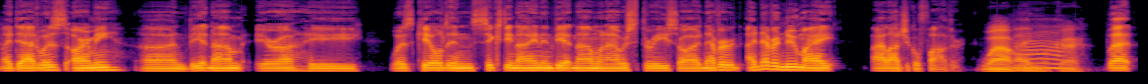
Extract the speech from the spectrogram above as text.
My dad was Army uh, in Vietnam era. He was killed in '69 in Vietnam when I was three. So I never, I never knew my biological father. Wow. Wow. Okay. But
